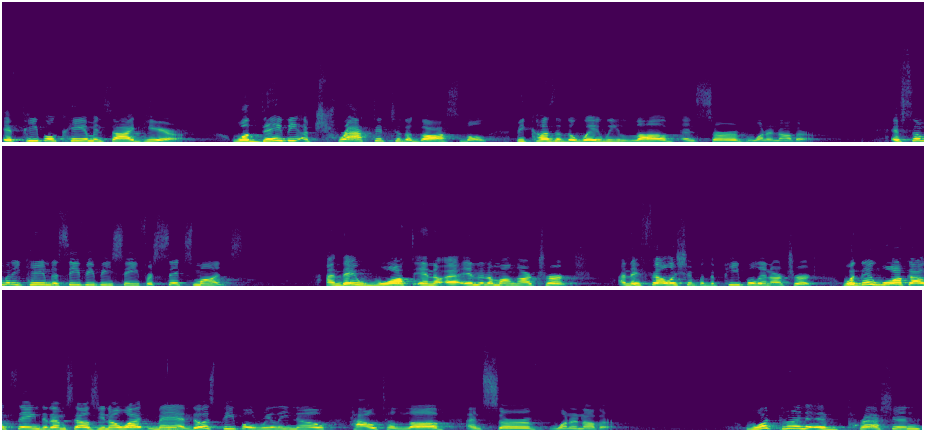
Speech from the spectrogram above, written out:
If people came inside here, will they be attracted to the gospel because of the way we loved and served one another? If somebody came to CVBC for six months and they walked in, uh, in and among our church and they fellowship with the people in our church, would they walk out saying to themselves, you know what? Man, those people really know how to love and serve one another. What kind of impression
